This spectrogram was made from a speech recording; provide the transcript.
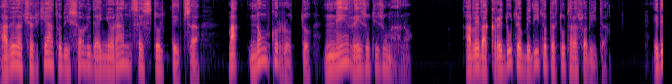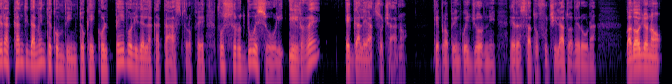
aveva cerchiato di solida ignoranza e stoltezza, ma non corrotto né reso disumano. Aveva creduto e obbedito per tutta la sua vita ed era candidamente convinto che i colpevoli della catastrofe fossero due soli, il re e Galeazzo Ciano, che proprio in quei giorni era stato fucilato a Verona. Badoglio no.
